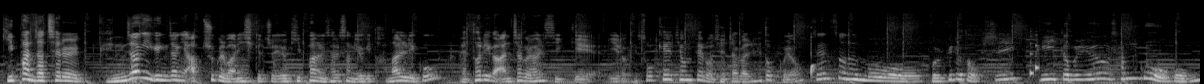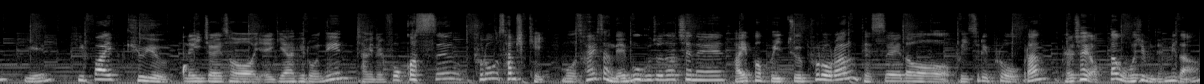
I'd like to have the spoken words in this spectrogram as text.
기판 자체를 굉장히 굉장히 압축을 많이 시켰죠. 이 기판을 사실상 여기 다 날리고 배터리가 안착을 할 수 있게 이렇게 소켓 형태로 제작을 해뒀고요. 센서는 뭐 볼 필요도 없이 AW3950DM T5QU 레이저에서 얘기하기로는 자기들 Focus Pro 30K 뭐 사실상 내부 구조 자체는 Viper V2 Pro랑 데스헤더 V3 프로랑 별 차이 없다고 보시면 됩니다.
